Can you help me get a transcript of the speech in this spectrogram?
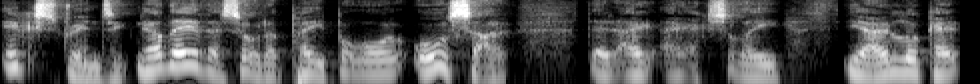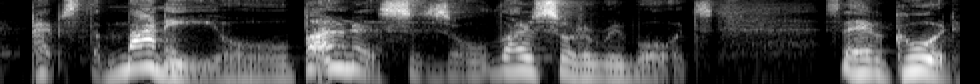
extrinsic. Now, they're the sort of people also that actually, you know, look at perhaps the money or bonuses or those sort of rewards. So they're good.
